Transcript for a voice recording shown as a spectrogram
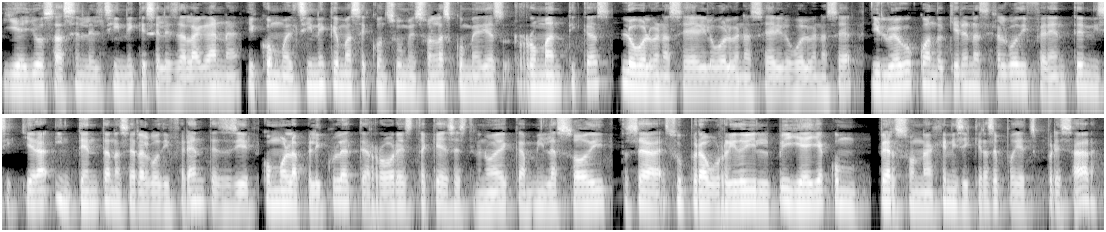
y ellos hacen el cine que se les da la gana. Y como el cine que más se consume son las comedias románticas, lo vuelven a hacer y lo vuelven a hacer y lo vuelven a hacer. Y luego cuando quieren hacer algo diferente, ni siquiera intentan hacer algo diferente. Es decir, como la película de terror esta que se estrenó de Camila Sodi, o sea, súper aburrido y, y ella como personaje ni siquiera se podía expresar.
